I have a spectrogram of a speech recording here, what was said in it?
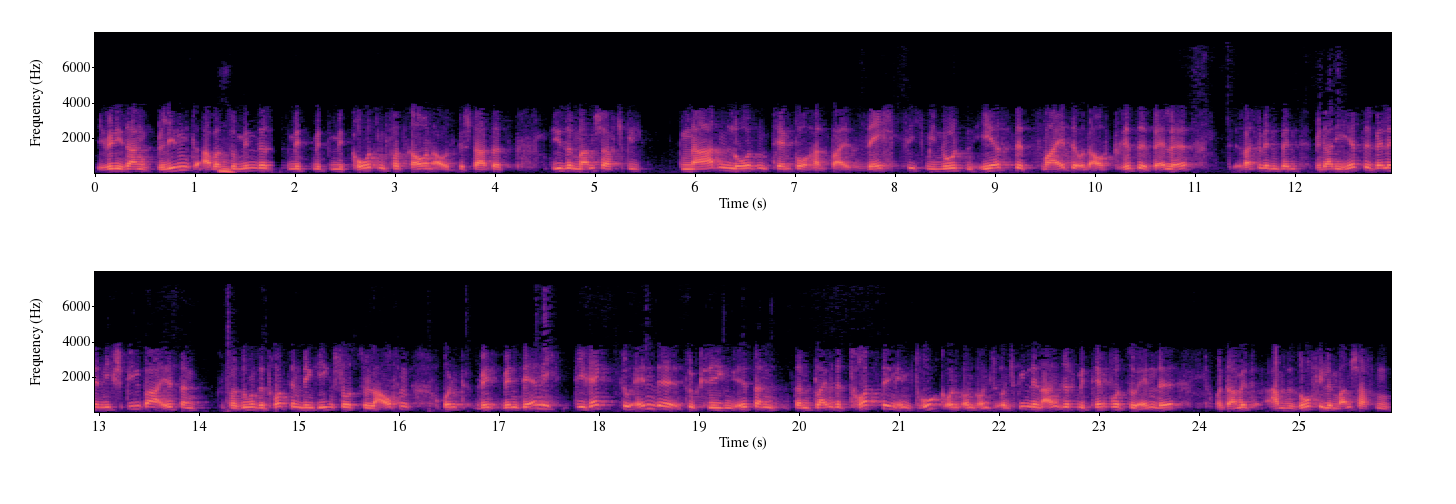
ich will nicht sagen blind, aber zumindest mit, mit, mit großem Vertrauen ausgestattet. Diese Mannschaft spielt gnadenlosen Tempo-Handball. 60 Minuten, erste, zweite und auch dritte Welle. Weißt du, wenn, wenn, wenn da die erste Welle nicht spielbar ist, dann versuchen sie trotzdem den Gegenstoß zu laufen. Und wenn, wenn der nicht direkt zu Ende zu kriegen ist, dann, dann bleiben sie trotzdem im Druck und, und, und, und spielen den Angriff mit Tempo zu Ende. Und damit haben sie so viele Mannschaften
